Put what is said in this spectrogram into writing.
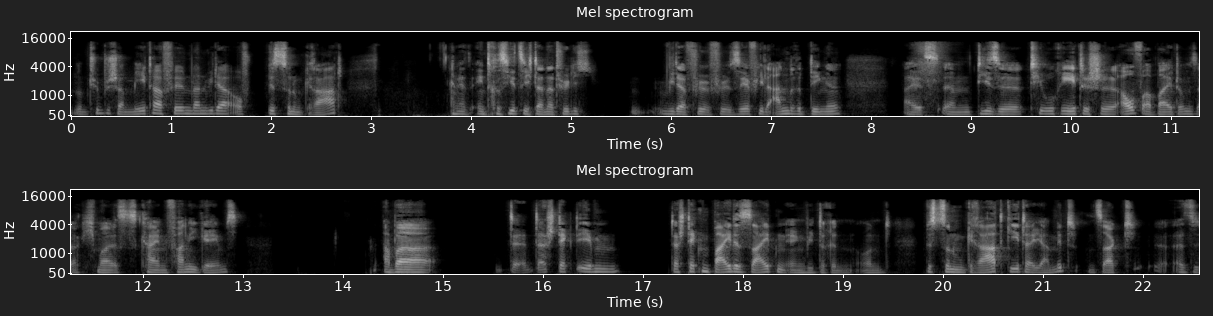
so ein typischer Metafilm dann wieder auf bis zu einem Grad. Er interessiert sich dann natürlich wieder für, für sehr viele andere Dinge als ähm, diese theoretische Aufarbeitung, sag ich mal. Es ist kein Funny Games. Aber da, da steckt eben da stecken beide Seiten irgendwie drin und bis zu einem Grad geht er ja mit und sagt, also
